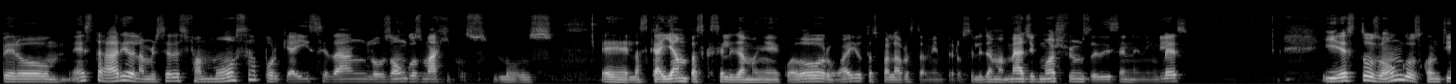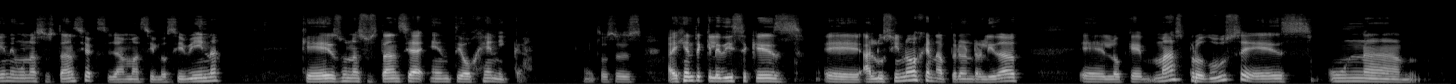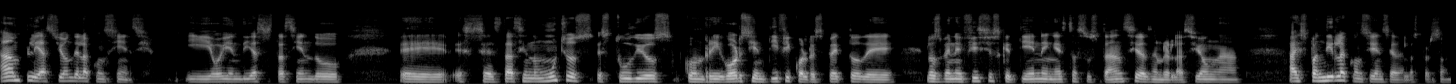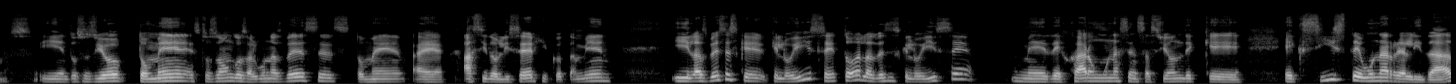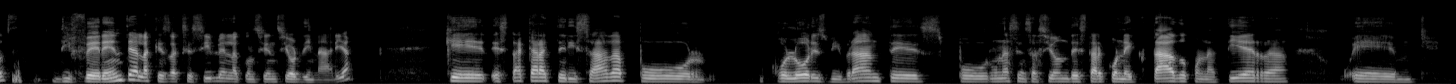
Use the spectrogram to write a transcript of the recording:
Pero esta área de La Merced es famosa porque ahí se dan los hongos mágicos, los, eh, las cayampas que se le llaman en Ecuador, o hay otras palabras también, pero se les llama magic mushrooms, le dicen en inglés. Y estos hongos contienen una sustancia que se llama psilocibina, que es una sustancia enteogénica. Entonces, hay gente que le dice que es eh, alucinógena, pero en realidad eh, lo que más produce es una ampliación de la conciencia. Y hoy en día se está haciendo eh, se está haciendo muchos estudios con rigor científico al respecto de los beneficios que tienen estas sustancias en relación a, expandir la conciencia de las personas. Y entonces yo tomé estos hongos algunas veces, tomé eh, ácido lisérgico también, y las veces que, que lo hice, todas las veces que lo hice, me dejaron una sensación de que existe una realidad diferente a la que es accesible en la conciencia ordinaria que está caracterizada por colores vibrantes, por una sensación de estar conectado con la tierra, eh,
